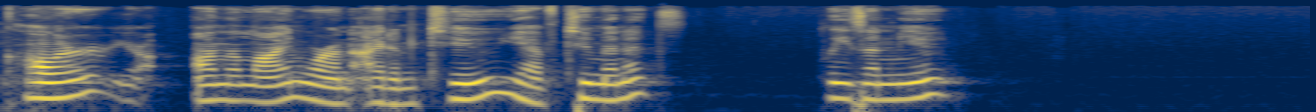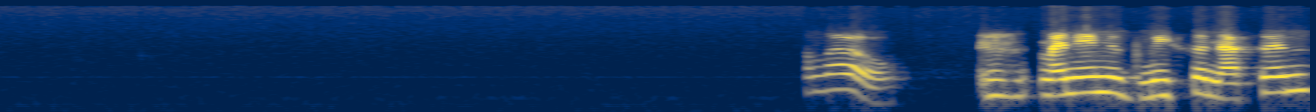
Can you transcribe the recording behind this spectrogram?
Caller, you're on the line. We're on item two. You have two minutes. Please unmute. Hello, my name is Lisa Nesson,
